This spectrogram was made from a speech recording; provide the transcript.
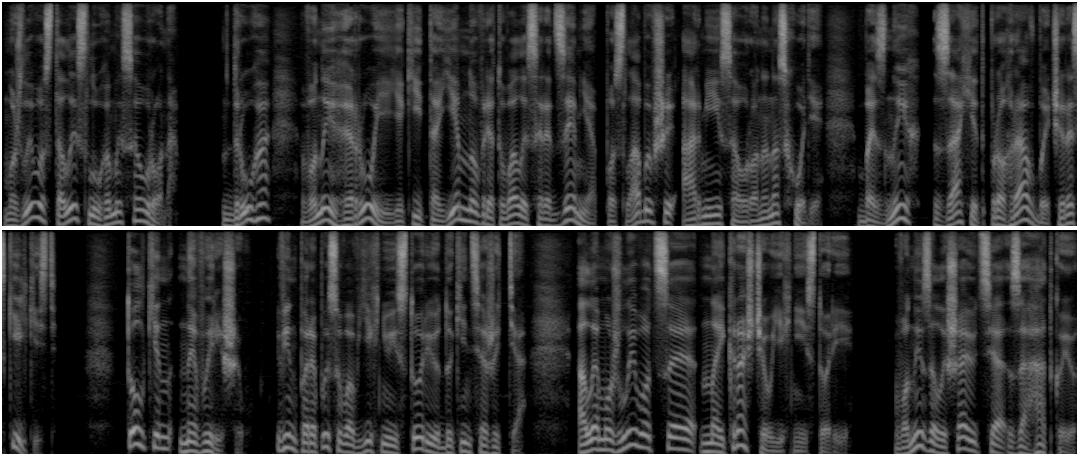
можливо, стали слугами Саурона. Друга вони герої, які таємно врятували Середзем'я, послабивши армії Саурона на сході. Без них захід програв би через кількість. Толкін не вирішив. Він переписував їхню історію до кінця життя. Але, можливо, це найкраще у їхній історії. Вони залишаються загадкою,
